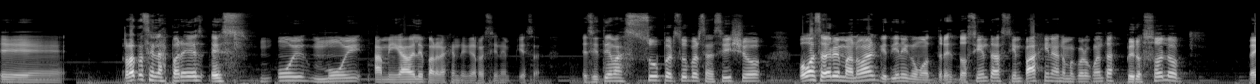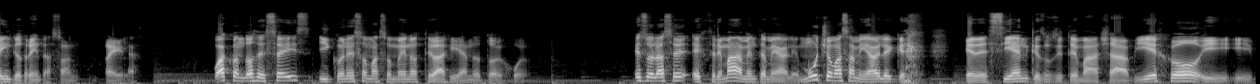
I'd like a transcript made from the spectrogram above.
Eh, Ratas en las paredes es muy, muy amigable para la gente que recién empieza. El sistema es súper, súper sencillo. Vos vas a ver el manual que tiene como 200, 100 páginas, no me acuerdo cuántas, pero solo 20 o 30 son reglas. Jugás con 2 de 6 y con eso más o menos te vas guiando todo el juego. Eso lo hace extremadamente amigable. Mucho más amigable que, que de 100, que es un sistema ya viejo y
